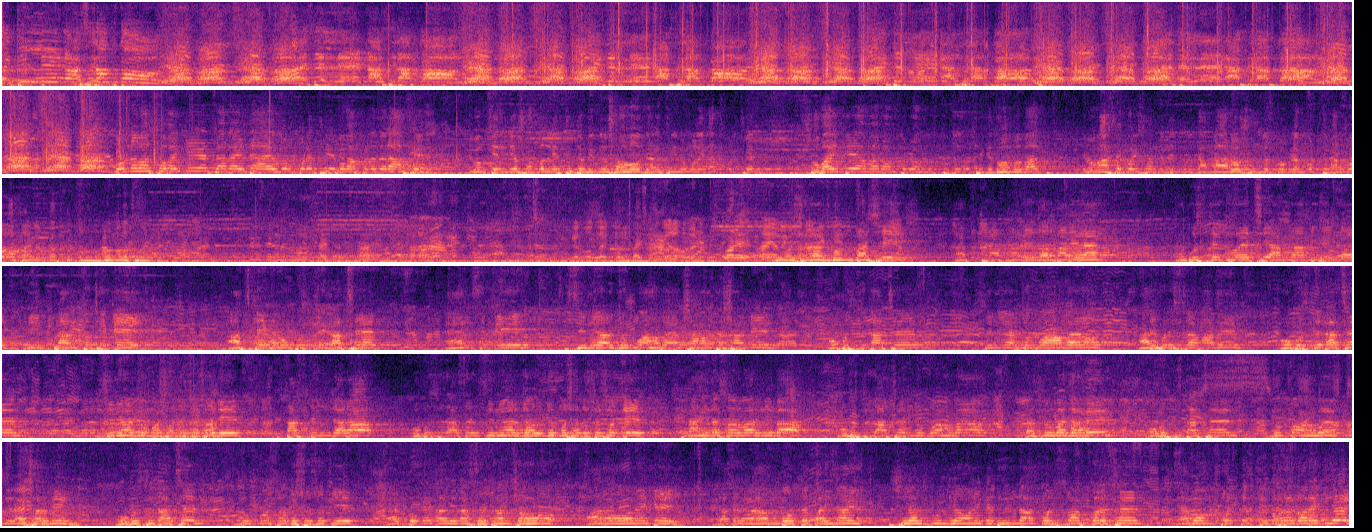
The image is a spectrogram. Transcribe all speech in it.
এই দিল্লি না সিরাজগঞ্জ এই দিল্লি না সিরাজগঞ্জ এই দিল্লি না সিরাজগঞ্জ এই দিল্লি না সিরাজগঞ্জ এই দিল্লি না সিরাজগঞ্জ ধন্যবাদ সবাইকে যারা এটা আয়োজন করেছে এবং আপনারা যারা আছেন এবং কেন্দ্রীয় সকল নেতৃত্ববৃন্দ সহ যারা তৃণমূলে কাজ করছেন সবাইকে আমার অন্তরের অন্তঃস্থল থেকে ধন্যবাদ এবং আশা করি সামনের দিনগুলোতে আমরা আরও সুন্দর প্রোগ্রাম করতে পারব জন্য কাজ করতে পারব। ধন্যবাদ সবাইকে। আপনারা আপনাদের দরবারে উপস্থিত হয়েছে আমরা বিভিন্ন দিক প্রান্ত থেকে। আজকে এখানে উপস্থিত আছেন এনসিপি সিনিয়র যুগ্ম আহ্বায়ক সামান্তা শামীম উপস্থিত আছেন সিনিয়র যুগ্ম আহ্বায়ক আরিফুল ইসলাম আদিব উপস্থিত আছেন সিনিয়র যুগ্ম সদস্য সচিব তাসলিম যারা উপস্থিত আছেন সিনিয়র যুগ্ম সদস্য সচিব নাহিদা সরওয়ার নিবা। উপস্থিত আছেন যুগ্ম আহ্বায়ক তাসনুবা জামিন উপস্থিত আছেন যুগ্ম আহ্বায়ক মীরা শারমিন। উপস্থিত আছেন যুগ্ম সদস্য সচিব অ্যাডভোকেট আলী নাসের খান সহ আরও অনেকেই যাদের নাম বলতে পারি নাই সিরাজগুঞ্জে অনেকে দিন রাত পরিশ্রম করেছেন এবং প্রত্যেকটি ঘরে ঘরে গিয়ে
